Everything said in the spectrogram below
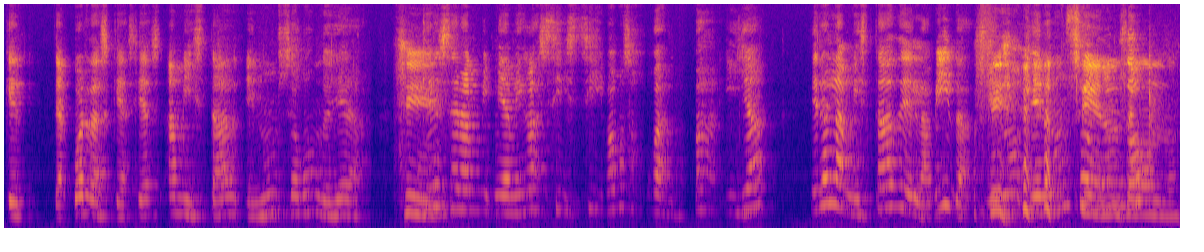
Que te acuerdas que hacías amistad en un segundo y era, Sí. ¿quieres ser mi amiga? Sí, sí, vamos a jugar, va, y ya era la amistad de la vida. Sí, En, un, en un sí, en un segundo,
